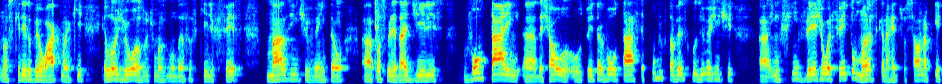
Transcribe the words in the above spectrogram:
nosso querido Bill Ackman aqui elogiou as últimas mudanças que ele fez, mas a gente vê então a possibilidade de eles voltarem, uh, deixar o, o, Twitter voltar a ser público, talvez inclusive a gente, uh, enfim, veja o efeito Musk na rede social, né? Porque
